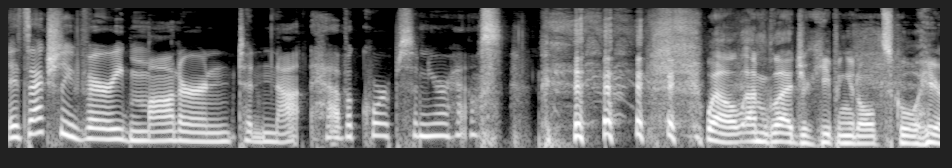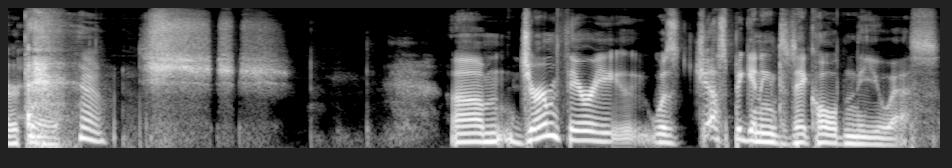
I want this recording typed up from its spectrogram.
It's actually very modern to not have a corpse in your house. Well, I'm glad you're keeping it old school here, Kay. shh, shh, shh. um, germ theory was just beginning to take hold in the U.S.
